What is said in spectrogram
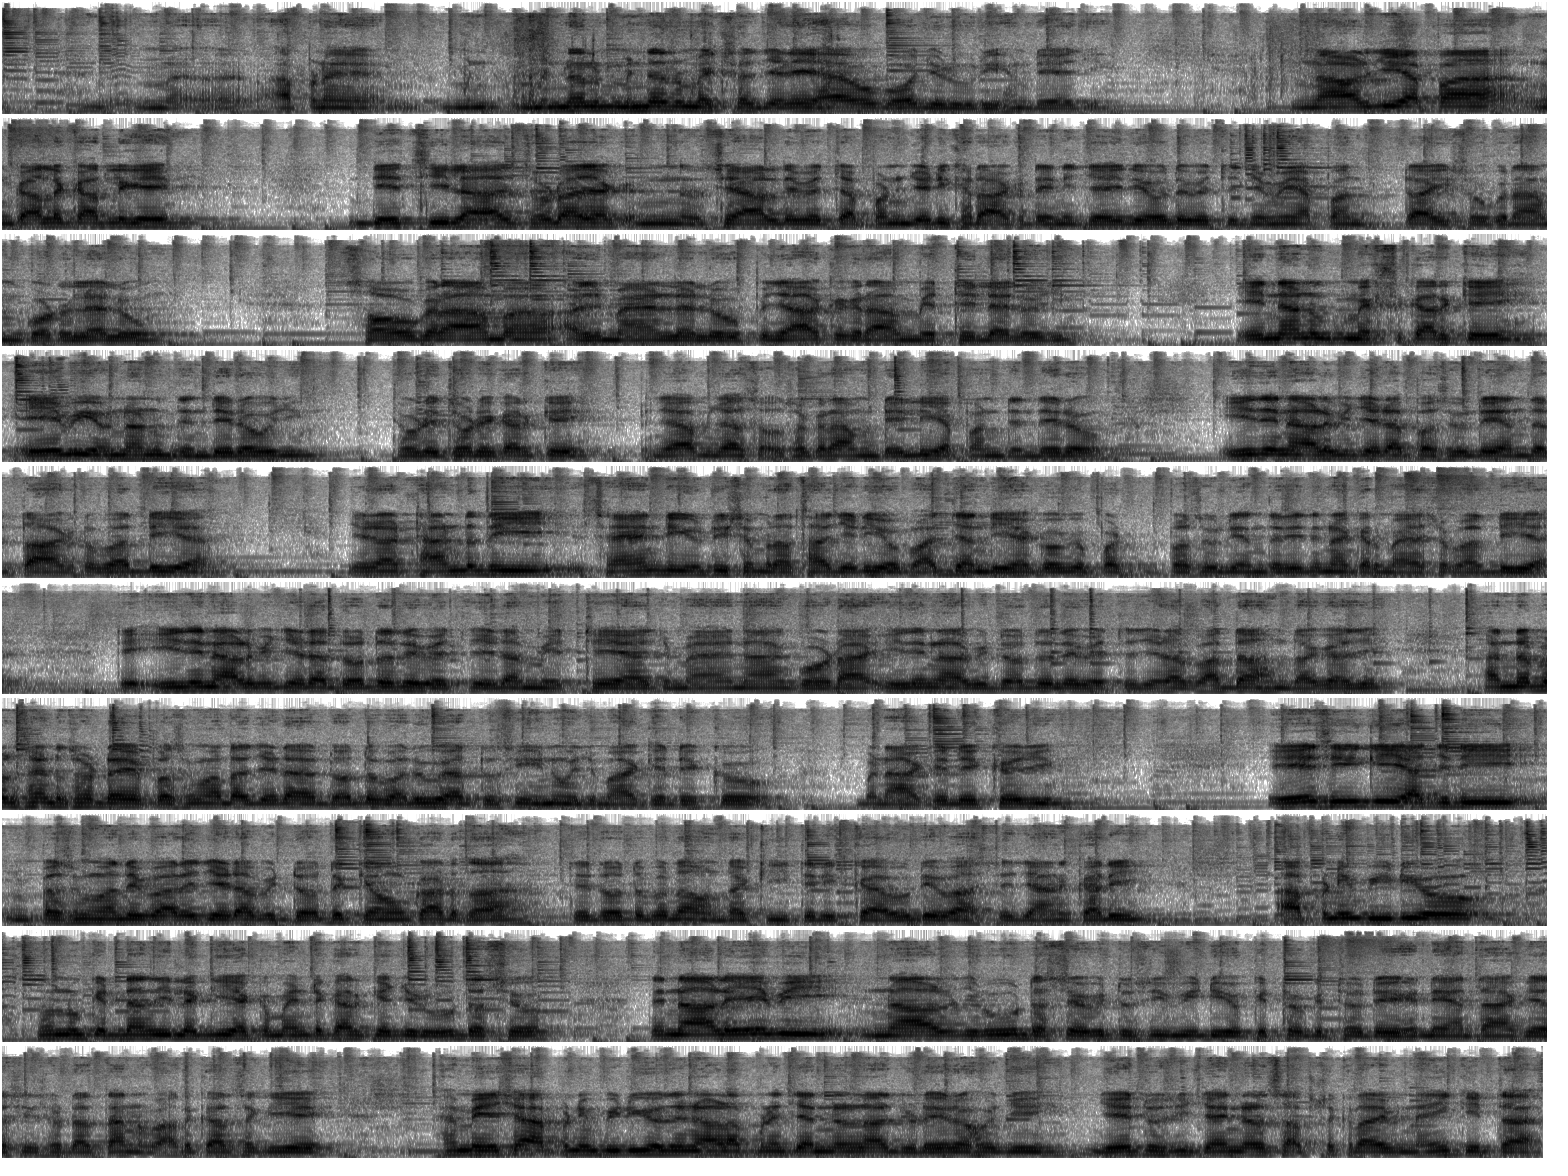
ਮ, ਆਪਣੇ ਮਿਨਰਲ ਮਿਨਰਲ ਮਿਕਸਰ ਜਿਹੜੇ ਆ ਉਹ ਬਹੁਤ ਜ਼ਰੂਰੀ ਹੁੰਦੇ ਆ ਜੀ। ਨਾਲ ਜੀ ਆਪਾਂ ਗੱਲ ਕਰ ਲਈਏ। ਦੇਸੀ ਇਲਾਜ ਥੋੜਾ ਜਿਹਾ ਸਿਆਲ ਦੇ ਵਿੱਚ ਆਪਾਂ ਨੂੰ ਜਿਹੜੀ ਖੁਰਾਕ ਦੇਣੀ ਚਾਹੀਦੀ, ਉਹਦੇ ਵਿੱਚ ਜਿਵੇਂ ਆਪਾਂ 250 ਗ੍ਰਾਮ ਗੁੜ ਲੈ ਲਓ 100 ਗ੍ਰਾਮ ਅਜਵਾਇਣ ਲੈ ਲਓ 50 ਕੁ ਗ੍ਰਾਮ ਮੇਥੇ ਲੈ ਲਓ ਜੀ। ਇਹਨਾਂ ਨੂੰ ਮਿਕਸ ਕਰਕੇ, ਇਹ ਵੀ ਉਹਨਾਂ ਨੂੰ ਦਿੰਦੇ ਰਹੋ ਜੀ। ਥੋੜੇ ਥੋੜੇ ਕਰਕੇ 50 50 100 100 ਗ੍ਰਾਮ ਡੇਲੀ ਆਪਾਂ ਨੂੰ ਦਿੰਦੇ ਰਹੋ। ਇਹਦੇ ਨਾਲ ਵੀ ਜਿਹੜਾ ਪਸ਼ੂ ਦੇ ਅੰਦਰ ਤਾਕਤ ਵੱਧਦੀ ਆ ਜਿਹੜਾ ਠੰਡ ਦੀ, ਸਹਿਣ ਦੀ ਉਹਦੀ ਸਮਰੱਥਾ ਜਿਹੜੀ ਉਹ ਵੱਧ ਜਾਂਦੀ ਹੈ, ਕਿਉਂਕਿ ਪ- ਪਸ਼ੂ ਦੇ ਅੰਦਰ ਇਹਦੇ ਨਾਲ ਗਰਮੈਸ਼ ਵੱਧਦੀ ਹੈ ਤੇ ਇਹਦੇ ਨਾਲ ਵੀ ਜਿਹੜਾ ਦੁੱਧ ਦੇ ਵਿੱਚ ਜਿਹੜਾ ਮੇਥੇ ਆ, ਜਮੈਨ ਆ, ਗੋੜਾ, ਇਹਦੇ ਨਾਲ ਵੀ ਦੁੱਧ ਦੇ ਵਿੱਚ ਜਿਹੜਾ ਵਾਧਾ ਹੁੰਦਾਗਾ ਜੀ। 100% ਤੁਹਾਡੇ ਪਸ਼ੂਆਂ ਦਾ ਜਿਹੜਾ ਦੁੱਧ ਵਧੂਗਾ, ਤੁਸੀਂ ਇਹਨੂੰ ਅਜਮਾ ਕੇ ਦੇਖੋ, ਬਣਾ ਕੇ ਦੇਖਿਓ ਜੀ। ਇਹ ਸੀ ਕਿ ਅੱਜ ਦੀ ਪਸ਼ੂਆਂ ਦੇ ਬਾਰੇ ਜਿਹੜਾ ਵੀ ਦੁੱਧ ਕਿਉਂ ਘਟਦਾ ਤੇ ਦੁੱਧ ਵਧਾਉਣ ਦਾ ਕੀ ਤਰੀਕਾ, ਉਹਦੇ ਵਾਸਤੇ ਜਾਣਕਾਰੀ। ਆਪਣੀ ਵੀਡੀਓ ਤੁਹਾਨੂੰ ਕਿੱਦਾਂ ਦੀ ਲੱਗੀ ਹੈ ਕਮੈਂਟ ਕਰਕੇ ਜਰੂਰ ਦੱਸਿਓ। ਤੇ ਨਾਲ ਇਹ ਵੀ ਨਾਲ ਜਰੂਰ ਦੱਸਿਓ ਵੀ ਤੁਸੀਂ ਵੀਡੀਓ ਕਿੱਥੋਂ ਕਿੱਥੋਂ ਦੇਖਦੇ ਆ ਤਾਂ ਕਿ ਅਸੀਂ ਤੁਹਾਡਾ ਧੰਨਵਾਦ ਕਰ ਸਕੀਏ। ਹਮੇਸ਼ਾ ਆਪਣੀ ਵੀਡੀਓ ਦੇ ਨਾਲ ਆਪਣੇ ਚੈਨਲ ਨਾਲ ਜੁੜੇ ਰਹੋ ਜੀ। ਜੇ ਤੁਸੀਂ ਚੈਨਲ ਸਬਸਕ੍ਰਾਈਬ ਨਹੀਂ ਕੀਤਾ,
